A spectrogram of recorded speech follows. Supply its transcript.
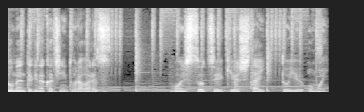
表面的な価値にとらわれず本質を追求したいという思い。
